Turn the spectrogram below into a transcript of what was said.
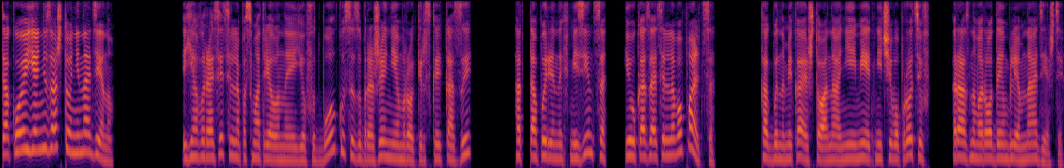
Такое я ни за что не надену». Я выразительно посмотрела на ее футболку с изображением рокерской козы, оттопыренных мизинца и указательного пальца, как бы намекая, что она не имеет ничего против разного рода эмблем на одежде.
